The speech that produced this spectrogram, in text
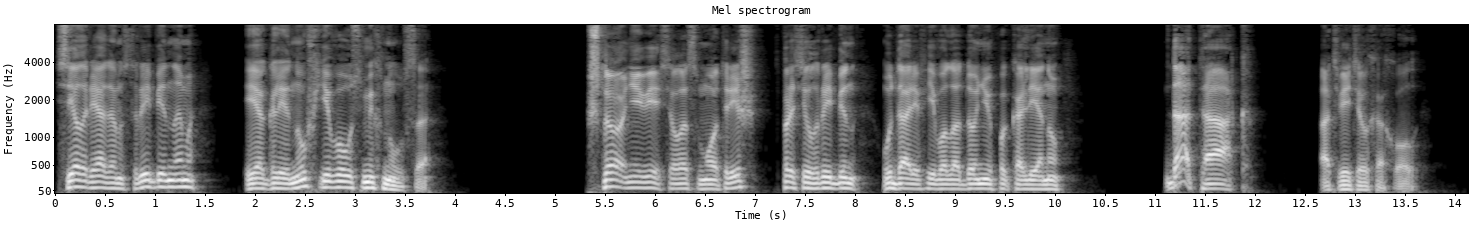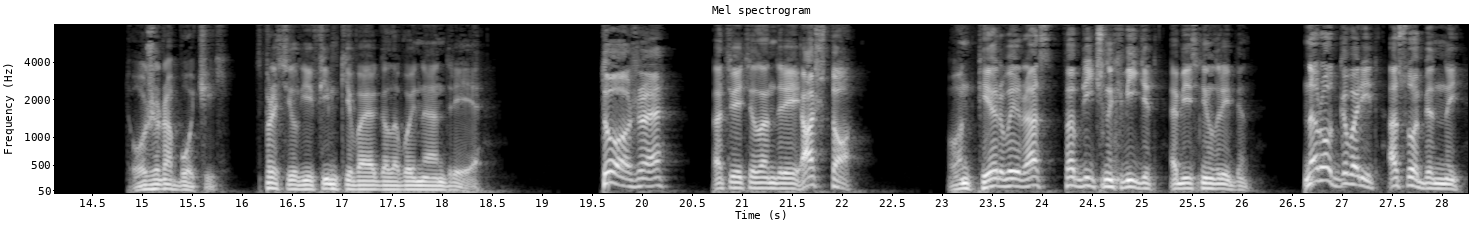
сел рядом с Рыбиным и, оглянув его, усмехнулся. «Что невесело смотришь?» — спросил Рыбин, ударив его ладонью по колену. «Да так», — ответил Хохол. «Тоже рабочий?» — спросил Ефим, кивая головой на Андрея. «Тоже», — ответил Андрей. «А что?» «Он первый раз фабричных видит», — объяснил Рыбин. «Народ, говорит, особенный».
